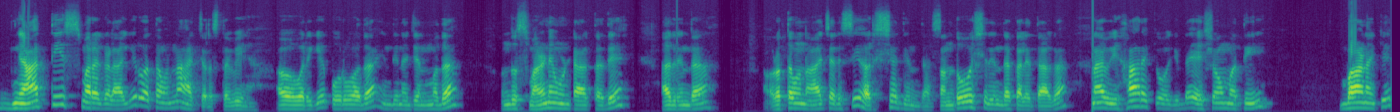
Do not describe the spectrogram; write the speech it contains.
ಜ್ಞಾತಿ ಸ್ಮರಗಳಾಗಿ ವ್ರತವನ್ನು ಆಚರಿಸ್ತವೆ. ಅವರಿಗೆ ಪೂರ್ವದ ಹಿಂದಿನ ಜನ್ಮದ ಒಂದು ಸ್ಮರಣೆ ಉಂಟಾಗ್ತದೆ. ಅದರಿಂದ ವ್ರತವನ್ನು ಆಚರಿಸಿ ಹರ್ಷದಿಂದ ಸಂತೋಷದಿಂದ ಕಲಿತಾಗ, ನಾವು ವಿಹಾರಕ್ಕೆ ಹೋಗಿದ್ದ ಯಶೋಮತಿ ಬಾಣಕ್ಕೆ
